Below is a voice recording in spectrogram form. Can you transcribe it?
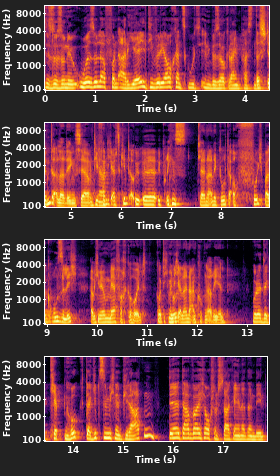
so, so eine Ursula von Ariel, die würde ja auch ganz gut in Berserk reinpassen. Das stimmt allerdings, ja. Und die ja. fand ich als Kind äh, übrigens, kleine Anekdote, auch furchtbar gruselig. Habe ich mir mehrfach geheult. Konnte ich mir Oder, nicht alleine angucken, Ariel. Oder der Captain Hook, da gibt's nämlich einen Piraten, der, da war ich auch schon stark erinnert an den.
